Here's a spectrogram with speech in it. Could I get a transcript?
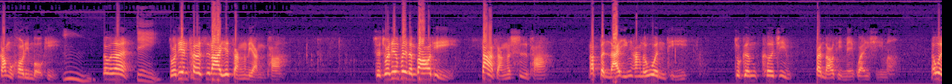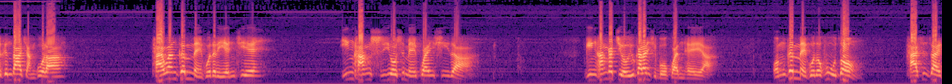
刚姆扣林博去，嗯，对不对？对，昨天特斯拉也涨了两趴，所以昨天飞腾半导体大涨了四趴。那本来银行的问题就跟科技半导体没关系嘛。那我也跟大家讲过啦，台湾跟美国的连接，银行石油是没关系的，银行跟酒油跟咱是没关系呀。我们跟美国的互动。还是在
